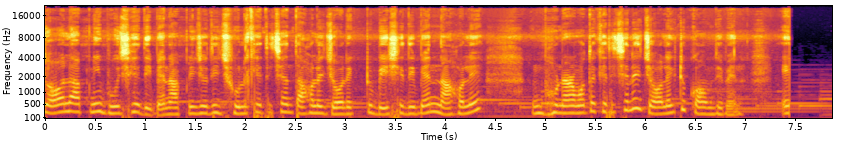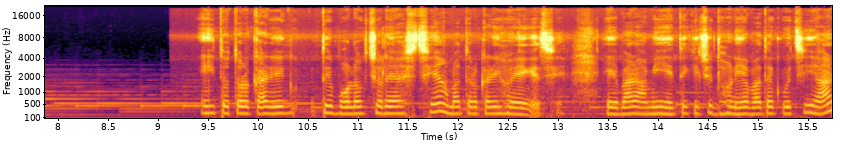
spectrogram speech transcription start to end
জল আপনি বুঝে দিবেন। আপনি যদি ঝোল খেতে চান তাহলে জল একটু বেশি দিবেন, না হলে ভুনার মতো খেতে চাইলে জল একটু কম দিবেন। এই তো তরকারিতে বলক চলে আসছে, আমার তরকারি হয়ে গেছে। এবার আমি এতে কিছু ধনিয়া পাতা কুচি আর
